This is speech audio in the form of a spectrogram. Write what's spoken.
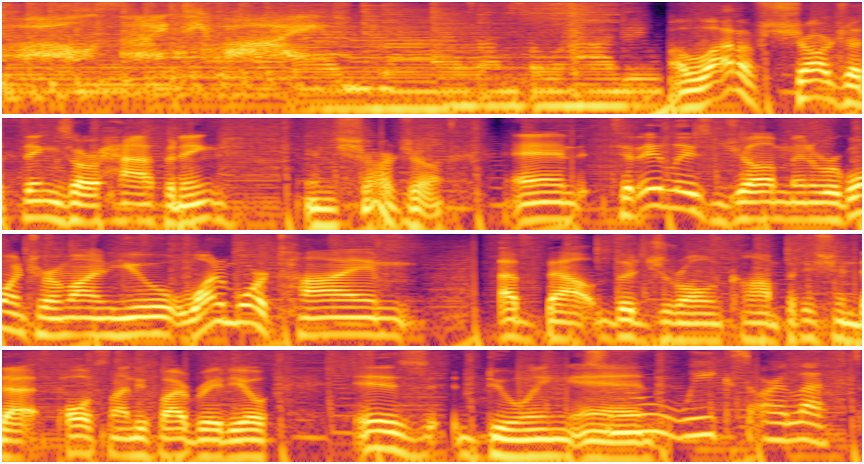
Pulse 95. A lot of Sharjah things are happening in Sharjah. And today, ladies and gentlemen, we're going to remind you one more time about the drone competition that Pulse 95 Radio is doing. And two weeks are left.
